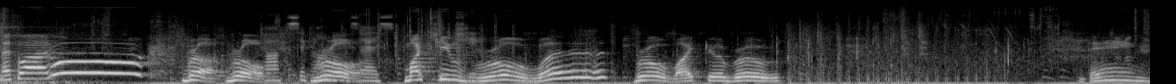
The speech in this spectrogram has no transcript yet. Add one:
Nice one Woo! Bro, bro Toxic Bro says, My kill bro What? Bro, my kill bro Dang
